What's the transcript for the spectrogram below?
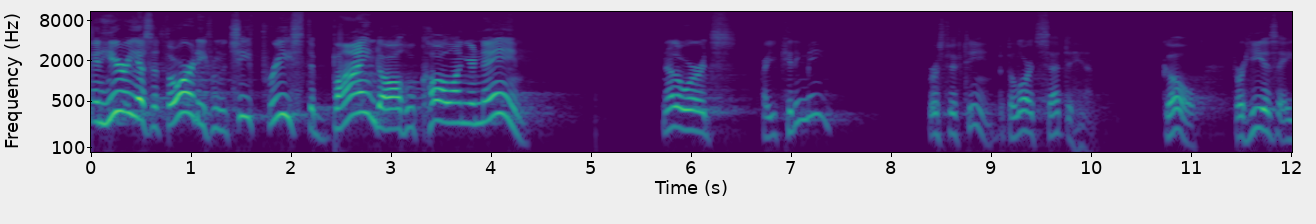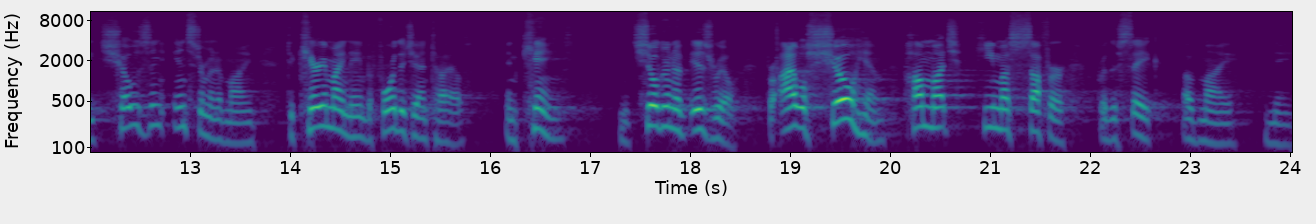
And here he has authority from the chief priest to bind all who call on your name. In other words, are you kidding me? Verse 15 But the Lord said to him, Go, for he is a chosen instrument of mine to carry my name before the Gentiles and kings and the children of Israel, for I will show him how much he must suffer for the sake of my name.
